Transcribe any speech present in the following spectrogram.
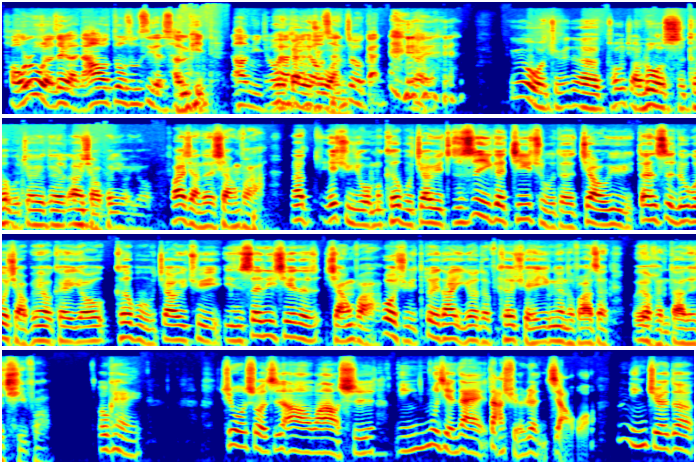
投入了这个，然后做出自己的成品，然后你就会很有成就感。对，因为我觉得从小落实科普教育，可以让小朋友有发想的想法。那也许我们科普教育只是一个基础的教育，但是如果小朋友可以由科普教育去引申一些的想法，或许对他以后的科学应用的发展会有很大的启发。OK，据我所知啊，王老师，您目前在大学任教哦。您觉得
